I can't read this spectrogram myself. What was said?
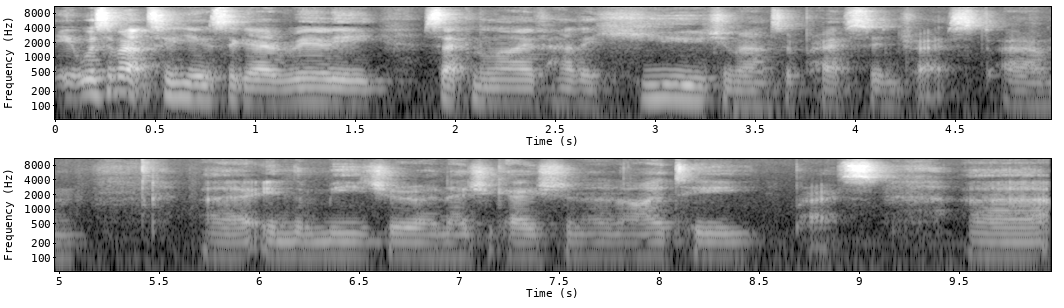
it was about two years ago, really, Second Life had a huge amount of press interest um, uh, in the media and education and IT press. Uh,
